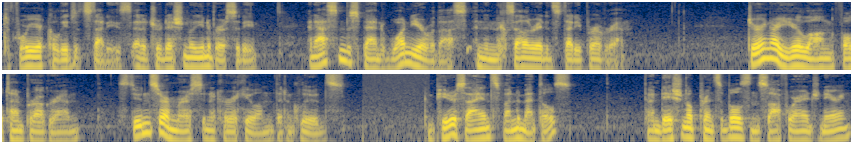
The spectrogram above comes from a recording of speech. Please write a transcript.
to four year collegiate studies at a traditional university and ask them to spend one year with us in an accelerated study program. During our year long full time program, students are immersed in a curriculum that includes computer science fundamentals, foundational principles in software engineering,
